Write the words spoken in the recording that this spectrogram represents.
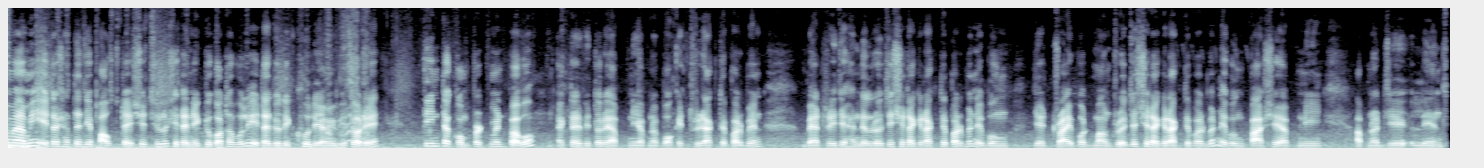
প্রথমে আমি এটার সাথে যে পাউচটা এসেছিল সেটা নিয়ে একটু কথা বলি। এটা যদি খুলি আমি ভিতরে তিনটা কম্পার্টমেন্ট পাবো। একটার ভিতরে আপনি আপনার পকেট রাখতে পারবেন ব্যাটারি যে হ্যান্ডেল রয়েছে সেটাকে রাখতে পারবেন এবং যে ট্রাইপড মাউন্ট রয়েছে সেটাকে রাখতে পারবেন এবং পাশে আপনি আপনার যে লেন্স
